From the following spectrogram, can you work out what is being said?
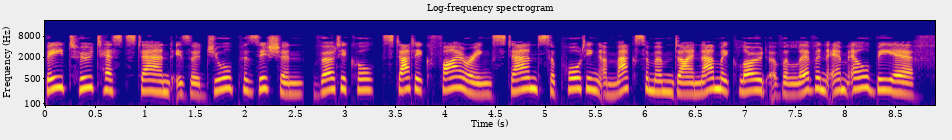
B2 test stand is a dual-position, vertical, static firing stand supporting a maximum dynamic load of 11 mlbf.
